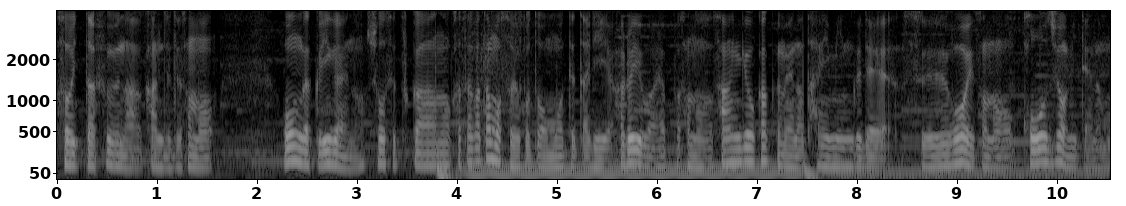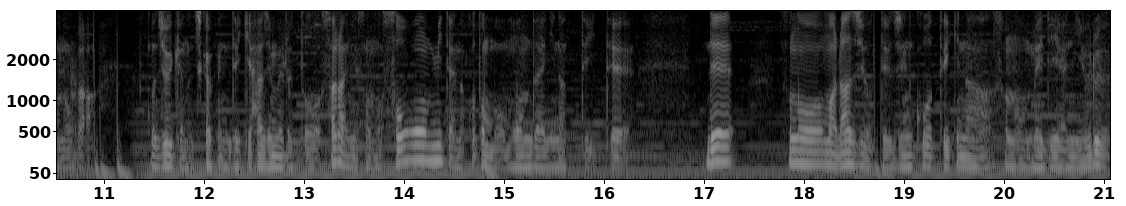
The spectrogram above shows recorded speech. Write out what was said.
そういった風な感じでその音楽以外の小説家の方々もそういうことを思ってたりあるいはやっぱその産業革命のタイミングですごいその工場みたいなものが住居の近くにでき始めるとさらにその騒音みたいなことも問題になっていてでそのまあラジオっていう人工的なそのメディアによる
